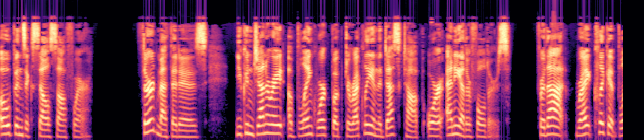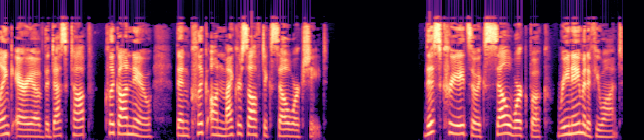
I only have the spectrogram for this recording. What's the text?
opens Excel software. Third method is, you can generate a blank workbook directly in the desktop or any other folders. For that, right-click at blank area of the desktop, click on New, then click on Microsoft Excel Worksheet. This creates a Excel workbook, rename it if you want.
